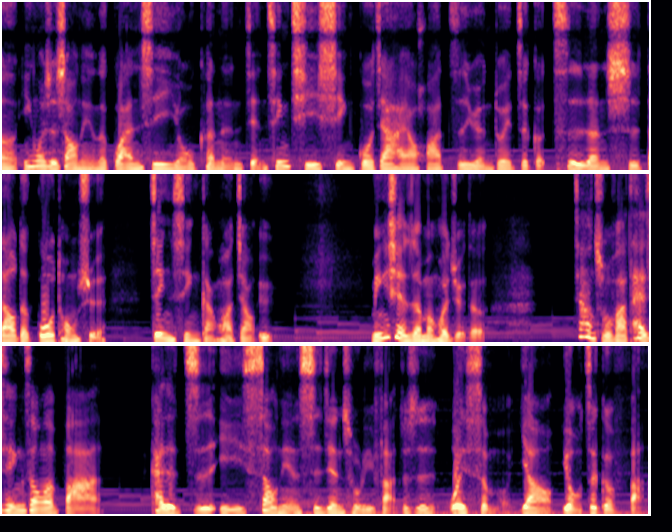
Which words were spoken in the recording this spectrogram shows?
呃，因为是少年的关系，有可能减轻其刑，国家还要花资源对这个刺人十刀的郭同学进行感化教育。明显人们会觉得这样处罚太轻松了吧？开始质疑少年事件处理法，就是为什么要有这个法？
